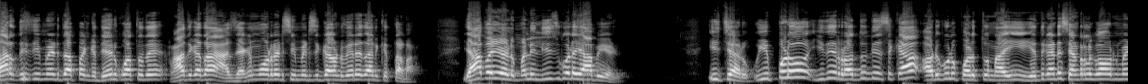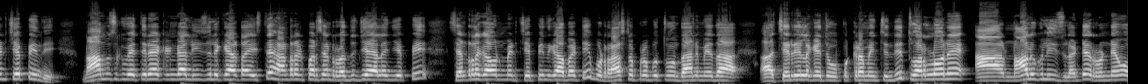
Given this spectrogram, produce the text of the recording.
భారతీయ సిమెంట్ తప్ప ఇంకా దేనికి వస్తుంది రాదు కదా. ఆ జగన్మోహన్ రెడ్డి సిమెంట్స్కి కాకుండా వేరే దానికి ఇస్తాడా? యాభై ఏళ్ళు మళ్ళీ లీజు కూడా యాభై ఏళ్ళు. ఇచ్చారు. ఇప్పుడు ఇది రద్దు దిశగా అడుగులు పడుతున్నాయి. ఎందుకంటే సెంట్రల్ గవర్నమెంట్ చెప్పింది. నామ్స్కు వ్యతిరేకంగా లీజులు కేటాయిస్తే హండ్రెడ్ పర్సెంట్ రద్దు చేయాలని చెప్పి సెంట్రల్ గవర్నమెంట్ చెప్పింది కాబట్టి ఇప్పుడు రాష్ట్ర ప్రభుత్వం దాని మీద ఆ, చర్యలకైతే ఉపక్రమించింది. త్వరలోనే ఆ నాలుగు లీజులు అంటే రెండేమో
